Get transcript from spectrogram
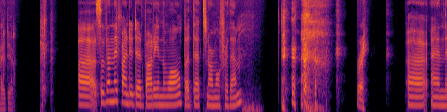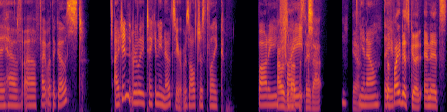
I do. Uh, so then they find a dead body in the wall, but that's normal for them. right. Uh, and they have a fight with a ghost. I didn't really take any notes here. It was all just like body. I was fight, about to say that. Yeah. You know, the fight is good and it's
